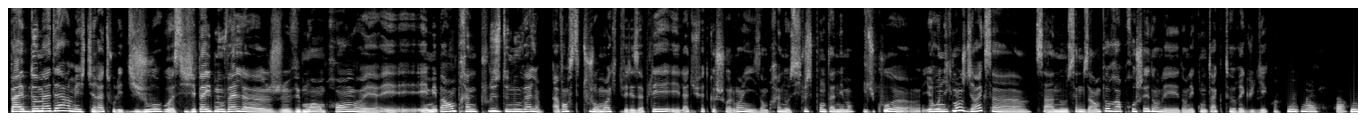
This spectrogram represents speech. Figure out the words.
pas hebdomadaire mais je dirais tous les dix jours où, si j'ai pas eu de nouvelles je vais moins en prendre et, et, mes parents prennent plus de nouvelles. Avant c'était toujours moi qui devais les appeler et là du fait que je sois loin ils en prennent aussi plus spontanément. Du coup ironiquement je dirais que ça ça nous ça nous a un peu rapprochés dans les dans les contacts réguliers quoi. Ouais c'est ça. Mm.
